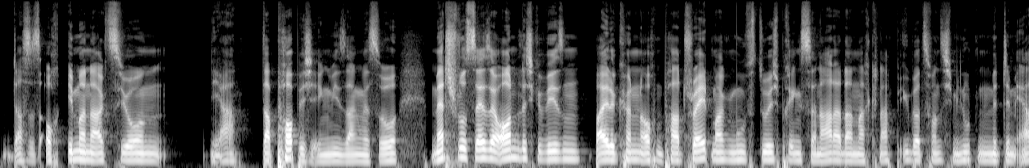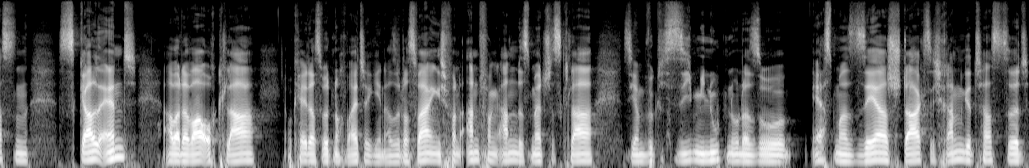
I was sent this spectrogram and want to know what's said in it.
Das ist auch immer eine Aktion, ja, da popp ich irgendwie, sagen wir es so. Matchfluss sehr, sehr ordentlich gewesen. Beide können auch ein paar Trademark-Moves durchbringen. Sanada dann nach knapp über 20 Minuten mit dem ersten Skull End. Aber da war auch klar, okay, das wird noch weitergehen. Also das war eigentlich von Anfang an des Matches klar. Sie haben wirklich sieben Minuten oder so erstmal sehr stark sich rangetastet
